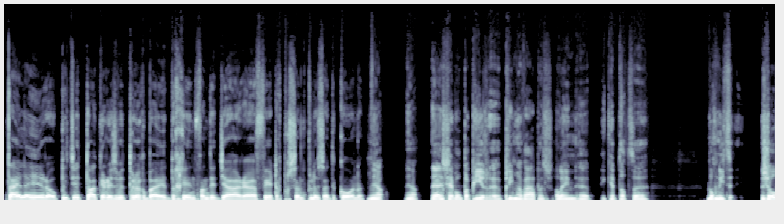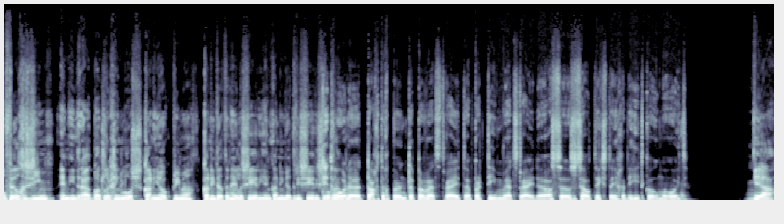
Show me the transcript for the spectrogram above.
Tyler Hero, PJ Tucker is weer terug bij het begin van dit jaar. 40% plus uit de corner. Ja, ja. ja ze hebben op papier prima wapens. Alleen, ik heb dat nog niet zoveel gezien. En inderdaad, Butler ging los. Kan hij ook prima. Kan hij dat een hele serie en kan hij dat drie series Dit worden 80 punten per wedstrijd, eh, per teamwedstrijden. Als de Celtics tegen de Heat komen ooit. Ja,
